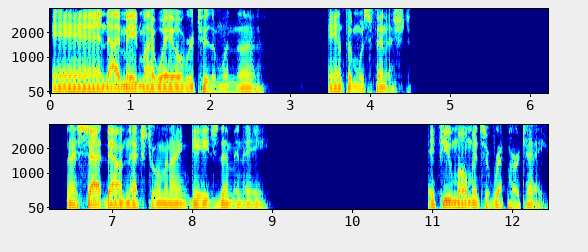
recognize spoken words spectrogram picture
And I made my way over to them when the anthem was finished. And I sat down next to him and I engaged them in a a few moments of repartee.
